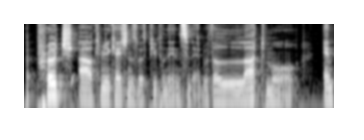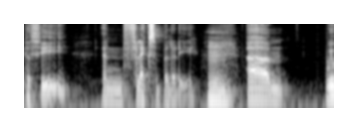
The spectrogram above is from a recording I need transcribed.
approach our communications with people on the internet with a lot more empathy and flexibility Mm. um, we're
